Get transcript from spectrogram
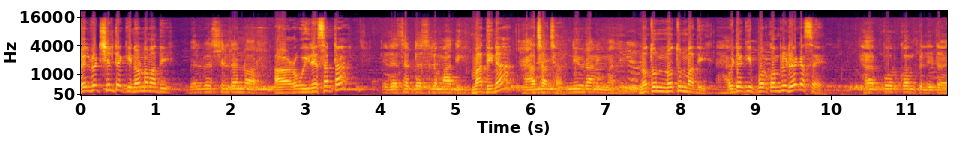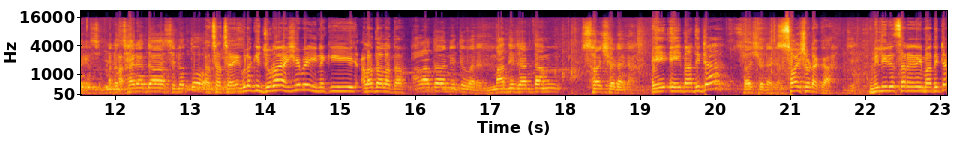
ভেলভেট শিল্ডটা কি? নন্নামাদি বেলবেল শিল্ডার নর। আর ওই রেসারটা? রেসারটা ছিল মাদি। মাদি না? হ্যাঁ আচ্ছা আচ্ছা। নিউ রানিং মাদি। নতুন নতুন মাদি। ওইটা কি পর কমপ্লিট হয়ে গেছে? হ্যাঁ পোর কমপ্লিট হয়ে গেছে। মানে ছাইরা দেওয়া ছিল তো। আচ্ছা আচ্ছা এগুলো কি জোড়া হিসেবেই নাকি আলাদা আলাদা? আলাদাও নিতে পারেন। মাদিটার দাম ছয়শো টাকা। এই এই মাদিটা? ছয়শো টাকা। ছয়শো টাকা। জি। মিলি রেসারের এই মাদিটা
